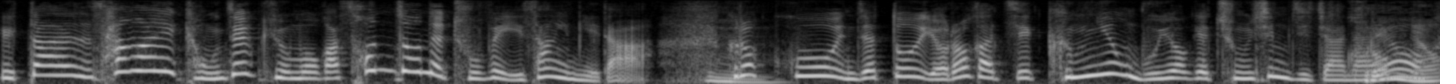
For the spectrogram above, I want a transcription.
일단 상하이 경제 규모가 선전의 두 배 이상입니다. 음. 그렇고 이제 또 여러 가지 금융 무역의 중심지잖아요. 그럼요.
